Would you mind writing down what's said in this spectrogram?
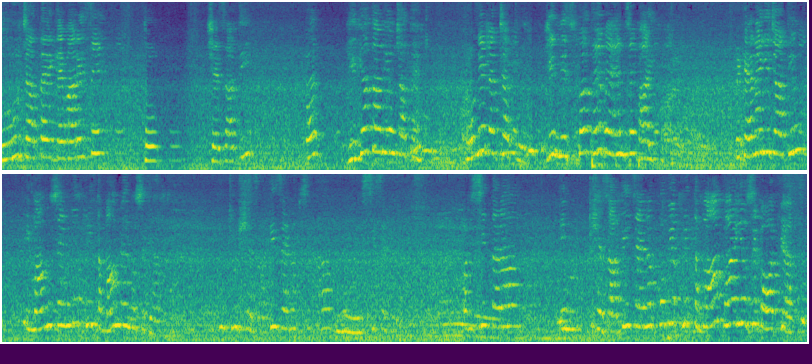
दूर जाता है गहवारे से तो शहजादी पर गिरिया तारी हो जाते हैं, रोने लग जाती है। ये निस्बत है बहन से भाई मैं कहना ये चाहती हूँ, इमाम हुसैन ने अपनी तमाम बहनों से प्यार किया जो शहजादी जैनब से वो इसी से और इसी तरह इन शहजादी जैनब को भी अपने तमाम भाइयों से बहुत प्यार था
